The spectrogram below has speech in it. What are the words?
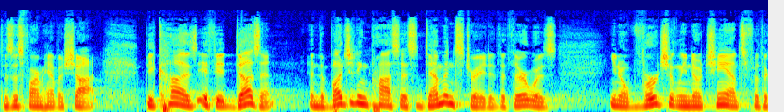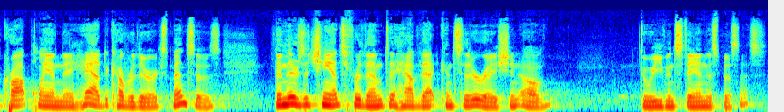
Does this farm have a shot? Because if it doesn't, and the budgeting process demonstrated that there was, you know, virtually no chance for the crop plan they had to cover their expenses, then there's a chance for them to have that consideration of do we even stay in this business?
